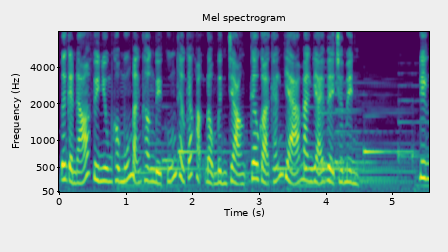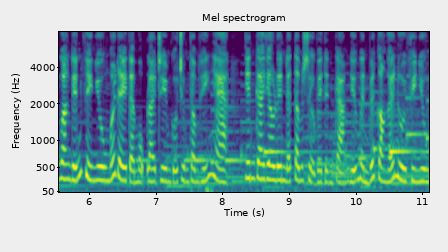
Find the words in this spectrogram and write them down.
Bên cạnh đó, Phi Nhung không muốn bản thân bị cuốn theo các hoạt động bình chọn, kêu gọi khán giả mang giải về cho mình. Liên quan đến Phi Nhung, mới đây tại một livestream của Trung tâm Thúy Nga, danh ca Giao Linh đã tâm sự về tình cảm giữa mình với con gái nuôi Phi Nhung.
